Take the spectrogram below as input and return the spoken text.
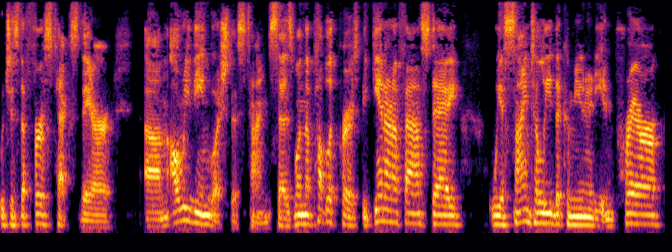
which is the first text there, um, I'll read the English this time. Says when the public prayers begin on a fast day, we assign to lead the community in prayer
